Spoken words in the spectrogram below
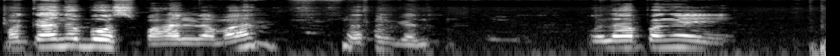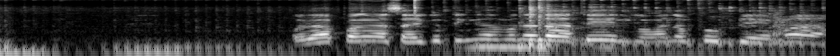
magkano boss? Mahal naman? Ganun. Wala pa nga eh. Wala pa nga. Sabi ko, tingnan muna natin kung anong problema.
